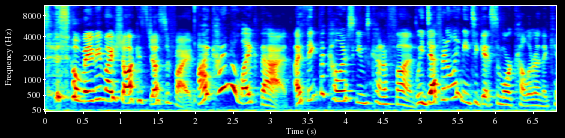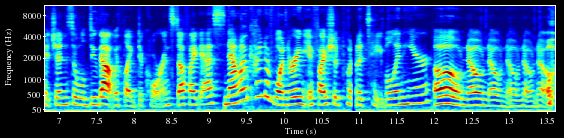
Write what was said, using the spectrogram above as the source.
so maybe my shock is justified. I kind of like that. I think the color scheme's kind of fun. We definitely need to get some more color in the kitchen, so we'll do that with like decor and stuff, I guess. Now I'm kind of wondering if I should put a table in here. Oh, no, no, no, no, no.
